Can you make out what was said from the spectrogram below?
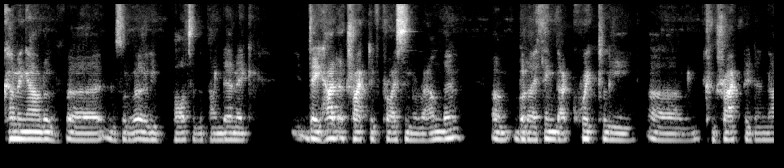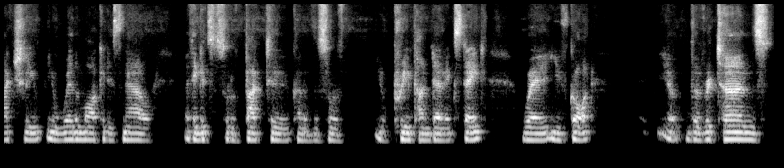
coming out of uh, the sort of early parts of the pandemic, they had attractive pricing around them. Um, but I think that quickly um, contracted, and actually, you know, where the market is now, I think it's sort of back to kind of the sort of you know pre-pandemic state, where you've got you know the returns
